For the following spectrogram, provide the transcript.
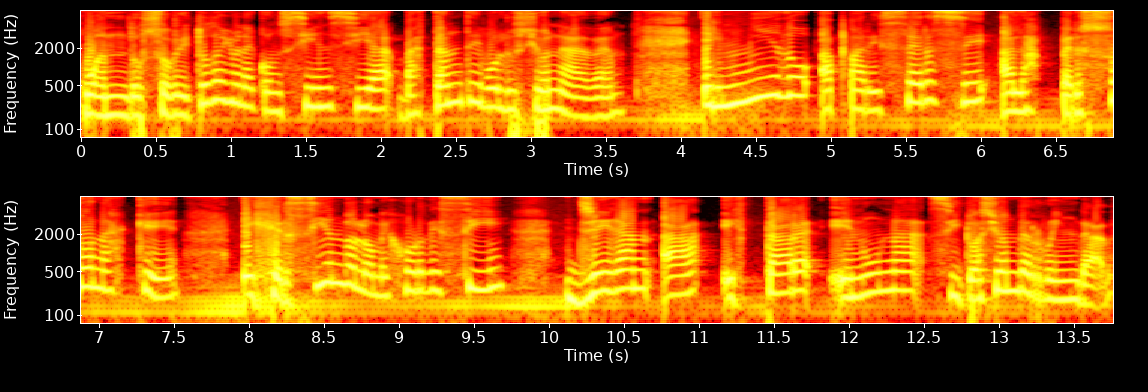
cuando sobre todo hay una conciencia bastante evolucionada, el miedo a parecerse a las personas que, ejerciendo lo mejor de sí, llegan a estar en una situación de ruindad.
